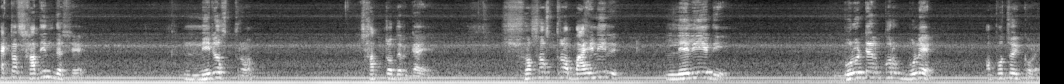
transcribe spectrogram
একটা স্বাধীন দেশে নিরস্ত্র ছাত্রদের গায়ে সশস্ত্র বাহিনীর লেলিয়ে দিয়ে বুলেটের পর বুলেট অপচয় করে।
